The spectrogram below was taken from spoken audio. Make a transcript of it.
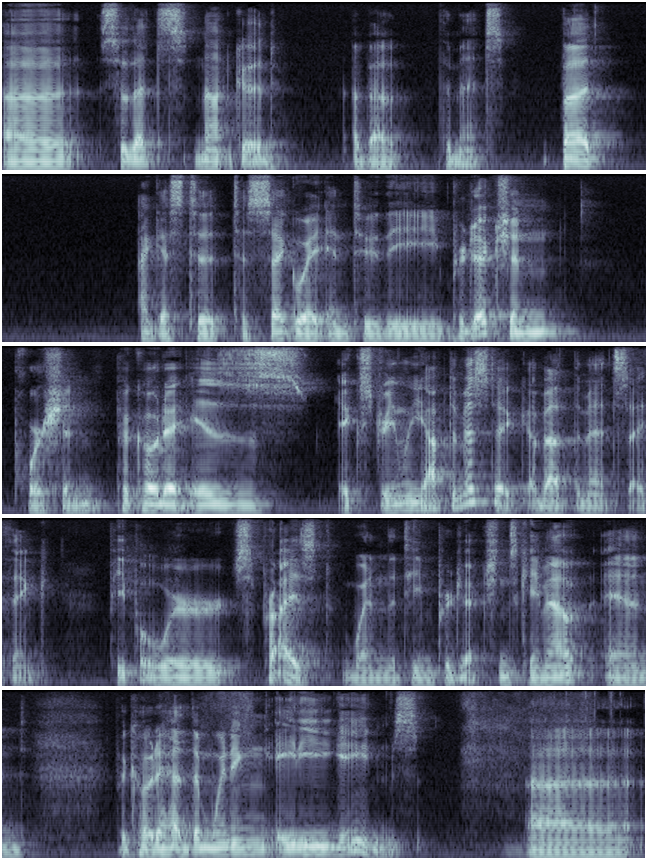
Uh, so that's not good about the Mets. But I guess to, to segue into the projection portion, PECOTA is extremely optimistic about the Mets, I think. People were surprised when the team projections came out, and PECOTA had them winning 80 games uh,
